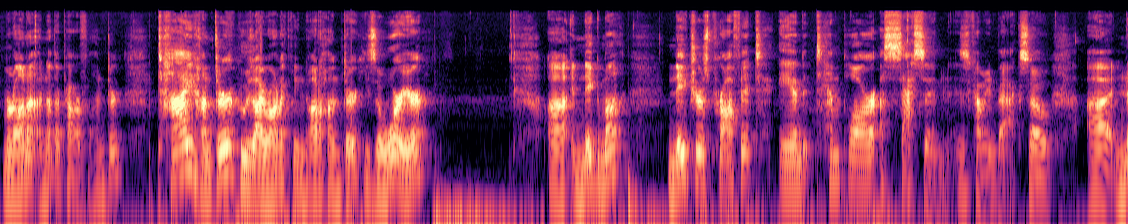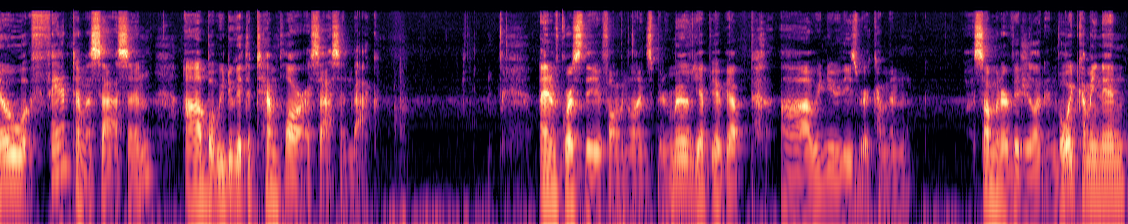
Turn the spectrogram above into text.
Mirana, another powerful hunter. Tide Hunter, who's ironically not a hunter, he's a warrior. Uh, Enigma, Nature's Prophet and Templar Assassin is coming back. So uh, no Phantom Assassin, uh, but we do get the Templar Assassin back. And of course, the following line's been removed. Yep, yep, yep. Uh, we knew these were coming. Summoner, Vigilant, and Void coming in.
